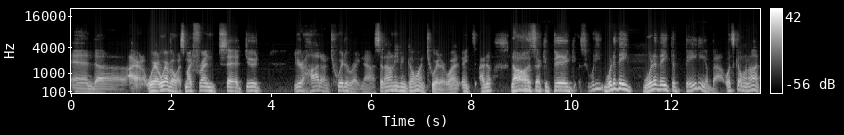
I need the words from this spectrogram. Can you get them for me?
and uh, I don't know where wherever it was. My friend said, "Dude, you're hot on Twitter right now." I said, "I don't even go on Twitter. What? I, I don't. No, it's like a big. Said, what do you? What are they? What are they debating about? What's going on?"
